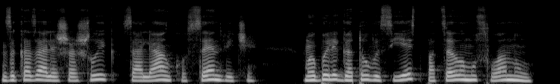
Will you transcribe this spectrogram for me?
Заказали шашлык, солянку, сэндвичи. Мы были готовы съесть по целому слону.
